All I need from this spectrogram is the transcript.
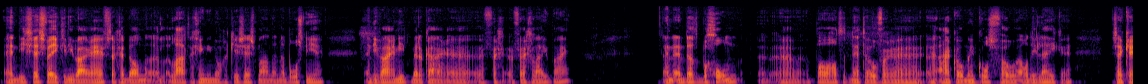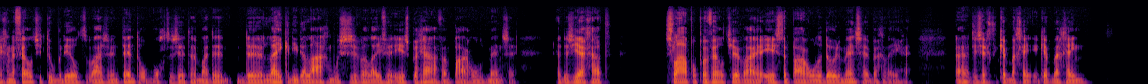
En die zes weken die waren heftiger dan. Eh, later ging hij nog een keer zes maanden naar Bosnië. En die waren niet met elkaar vergelijkbaar. En, en dat begon. Paul had het net over aankomen in Kosovo, al die lijken. Zij kregen een veldje toebedeeld waar ze hun tenten op mochten zetten. Maar de, de lijken die daar lagen, moesten ze wel even eerst begraven. Een paar honderd mensen. dus jij gaat slapen op een veldje waar eerst een paar honderd dode mensen hebben gelegen. Nou, die zegt, ik heb me geen, ik heb me geen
